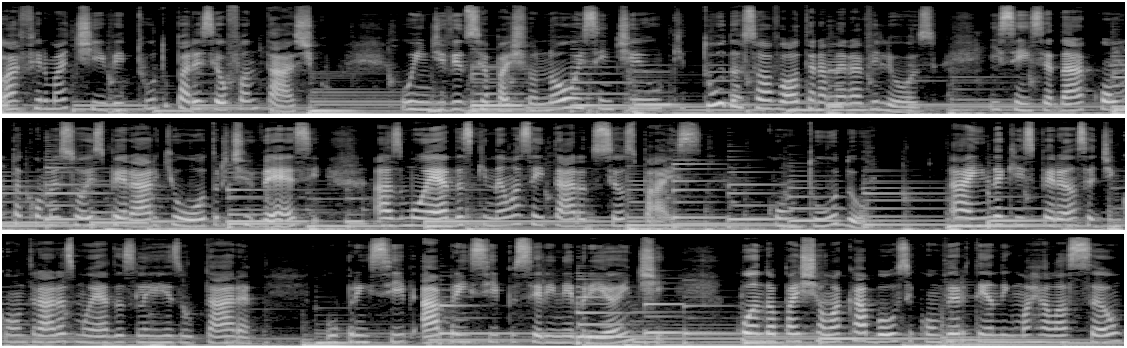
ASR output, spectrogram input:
afirmativa e tudo pareceu fantástico. O indivíduo se apaixonou e sentiu que tudo à sua volta era maravilhoso, e sem se dar conta, começou a esperar que o outro tivesse as moedas que não aceitara dos seus pais. Contudo, ainda que a esperança de encontrar as moedas lhe resultara o princípio, a princípio ser inebriante, quando a paixão acabou se convertendo em uma relação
